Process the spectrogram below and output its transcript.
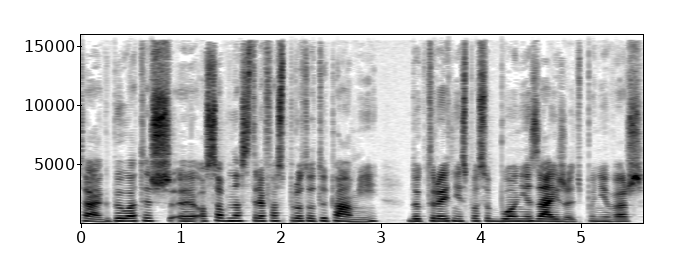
Tak, była też e, osobna strefa z prototypami, do której nie sposób było nie zajrzeć, ponieważ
